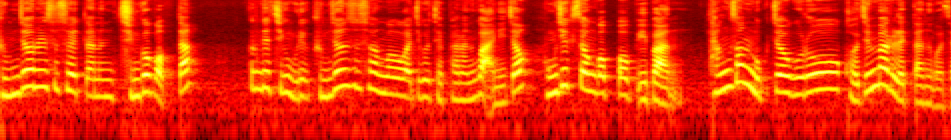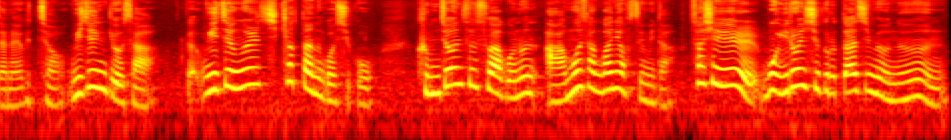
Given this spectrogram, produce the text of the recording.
금전을 수수했다는 증거가 없다? 그런데 지금 우리가 금전 수수한 거 가지고 재판하는 거 아니죠? 공직선거법 위반, 당선 목적으로 거짓말을 했다는 거잖아요. 그렇죠? 위증교사, 그러니까 위증을 시켰다는 것이고 금전 수수하고는 아무 상관이 없습니다. 사실 뭐 이런 식으로 따지면은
